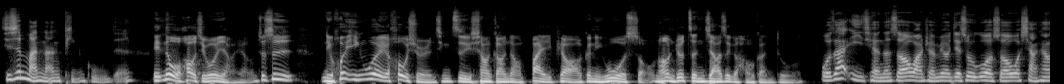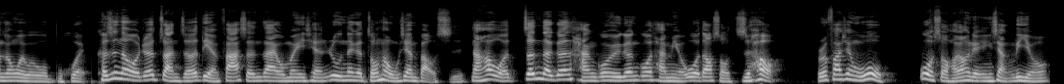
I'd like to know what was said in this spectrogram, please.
其实蛮难评估的。诶，那我好奇问洋洋，就是你会因为候选人亲自像刚刚讲拜票啊，跟你握手，然后你就增加这个好感度？我在以前的时候完全没有接触过的时候，我想象中我以为我不会。可是呢，我觉得转折点发生在我们以前入那个总统无限宝石，然后我真的跟韩国瑜跟郭台铭有握到手之后，我就发现，哦，握手好像有点影响力哦。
